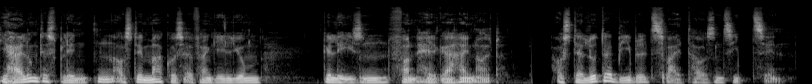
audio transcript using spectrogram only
Die Heilung des Blinden aus dem Markus-Evangelium, gelesen von Helga Heinold. Aus der Lutherbibel 2017.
